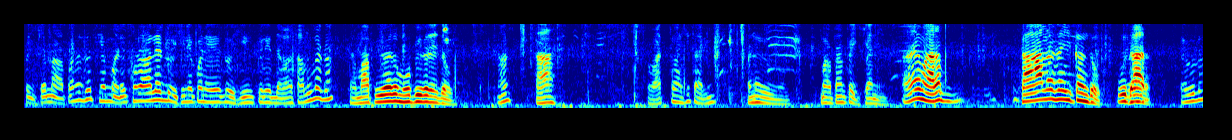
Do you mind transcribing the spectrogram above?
પૈસા આપણને શું છે? મને થોડા આલે ડોસીને પણ એ ડોસી પેલી દવા ચાલુ છે કે તમા પીવા તો હું પીવા જાઉં. હા? હા. વાત તો આછી તારી પણ મારા પાસે પૈસા નહીં. અરે મારા ચાલે છે ઈકન તો ઉધાર. એવું તો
